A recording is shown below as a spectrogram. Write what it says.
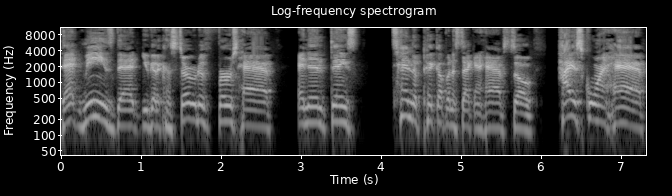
That means that you get a conservative first half, and then things tend to pick up in the second half. So highest scoring half,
